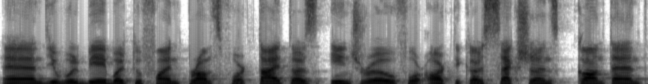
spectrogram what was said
and you will be able to find prompts for titles intro for article sections content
